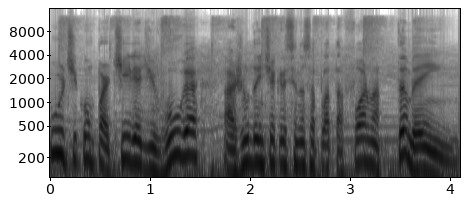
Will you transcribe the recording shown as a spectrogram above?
curte, compartilha, divulga, ajuda a gente a crescer nessa plataforma também.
